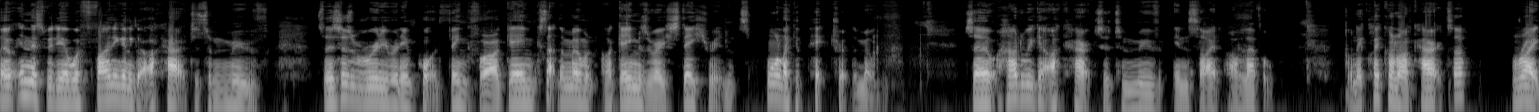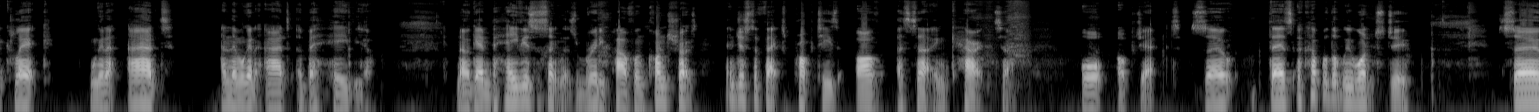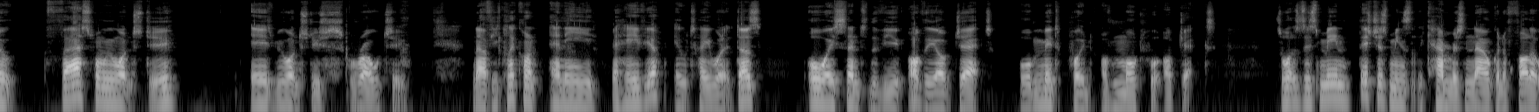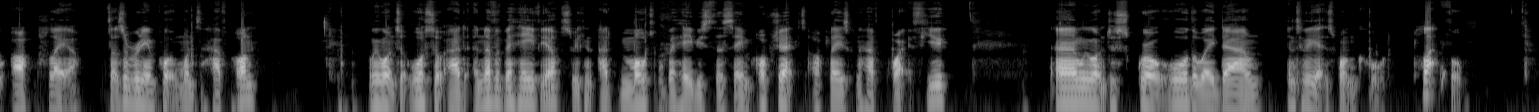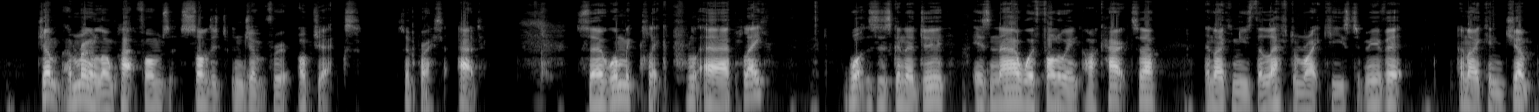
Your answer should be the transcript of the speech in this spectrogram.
So in this video, we're finally going to get our character to move. So this is a really, really important thing for our game because at the moment our game is very stationary it's more like a picture at the moment. So how do we get our character to move inside our level? I'm going to click on our character, right click, I'm going to add, and then we're going to add a behavior. Now again, behaviors are something that's really powerful in Construct and just affects properties of a certain character or object. So there's a couple that we want to do. So first one we want to do is we want to do scroll to. Now if you click on any behavior, it will tell you what it does. Always center the view of the object or midpoint of multiple objects. So what does this mean? This just means that the camera is now going to follow our player. So that's a really important one to have on. We want to also add another behavior, so we can add multiple behaviors to the same object. Our player is going to have quite a few. And we want to scroll all the way down until we get this one called platform. Jump and run along platforms, solid and jump through objects. So press add. So when we click uh, play, what this is going to do is now we're following our character and I can use the left and right keys to move it and I can jump.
